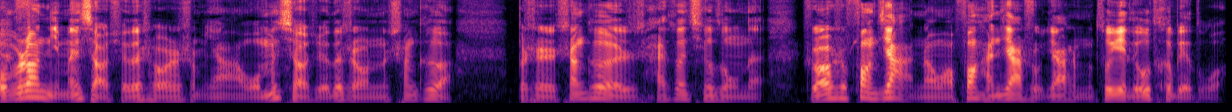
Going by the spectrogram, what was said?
我不知道你们小学的时候是什么样啊？我们小学的时候呢，上课不是上课还算轻松的，主要是放假，你知道吗？放寒假、暑假什么作业留特别多。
